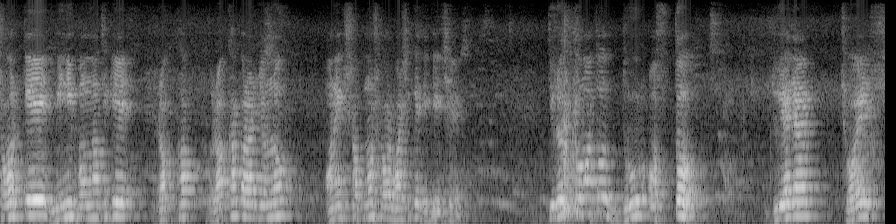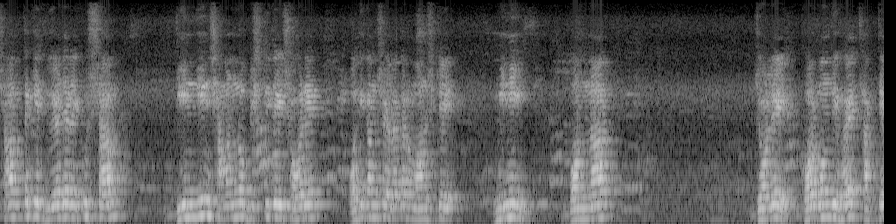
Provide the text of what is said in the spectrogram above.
শহরকে মিনি বন্যা থেকে রক্ষা রক্ষা করার জন্য অনেক স্বপ্ন শহরবাসীকে দেখিয়েছিলেন। তিলোত্তমা তো দূর অস্ত। দুই ছয় সাল থেকে দুই হাজার একুশ সাল দিন দিন সামান্য বৃষ্টিতে এই শহরের অধিকাংশ এলাকার মানুষকে মিনি বন্যার জলে ঘরবন্দি হয়ে থাকতে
